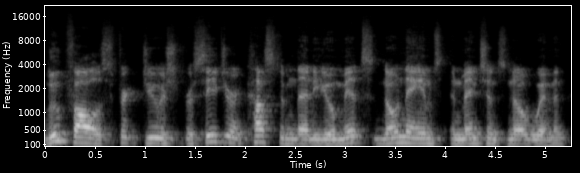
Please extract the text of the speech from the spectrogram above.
Luke follows strict Jewish procedure and custom that he omits no names and mentions no women.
